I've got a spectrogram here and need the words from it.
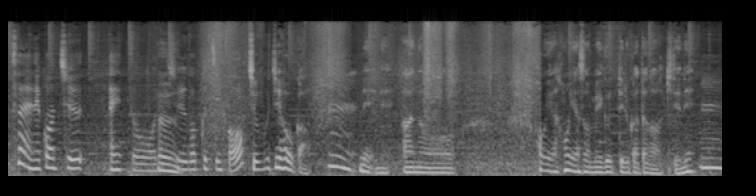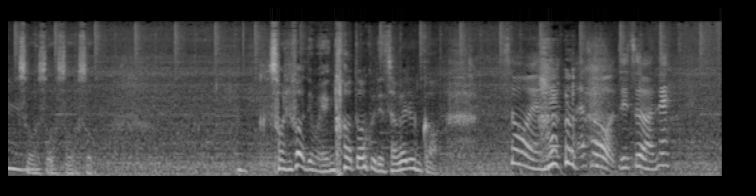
そうやね。この中えっ、と、ん。中国地方？中国地方か。うん。ねえねあのー本屋本屋さんを巡ってる方が来てね、うん。そうそうそうそう。それはでも縁側トークで喋るんか。そうやね。あ そう実はね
